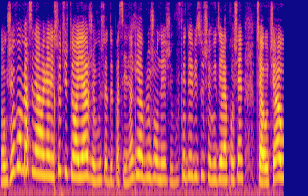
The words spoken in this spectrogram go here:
Donc je vous remercie d'avoir regardé ce tutoriel, je vous souhaite de passer une agréable journée, je vous fais des bisous, je vous dis à la prochaine, ciao ciao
